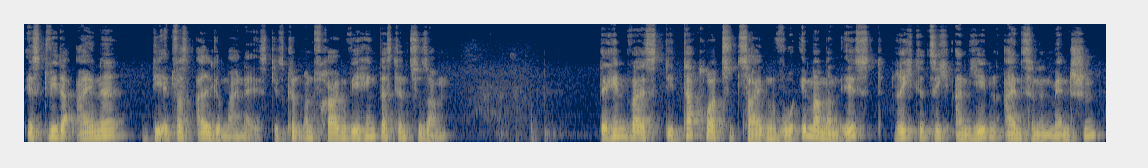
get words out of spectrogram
ist wieder eine, die etwas allgemeiner ist. Jetzt könnte man fragen, wie hängt das denn zusammen? Der Hinweis, die Taqwa zu zeigen, wo immer man ist, richtet sich an jeden einzelnen Menschen,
